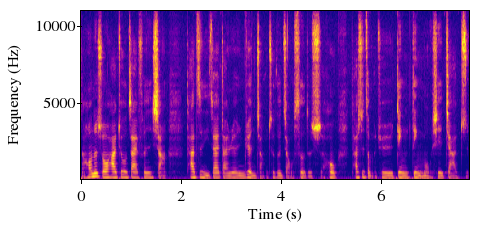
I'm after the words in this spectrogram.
然后那时候他就在分享他自己在担任院长这个角色的时候，他是怎么去订定某些价值，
